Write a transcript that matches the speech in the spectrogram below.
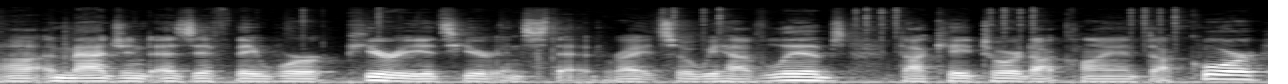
uh, imagined as if they were periods here instead right? So we have libs.ktor.client.core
